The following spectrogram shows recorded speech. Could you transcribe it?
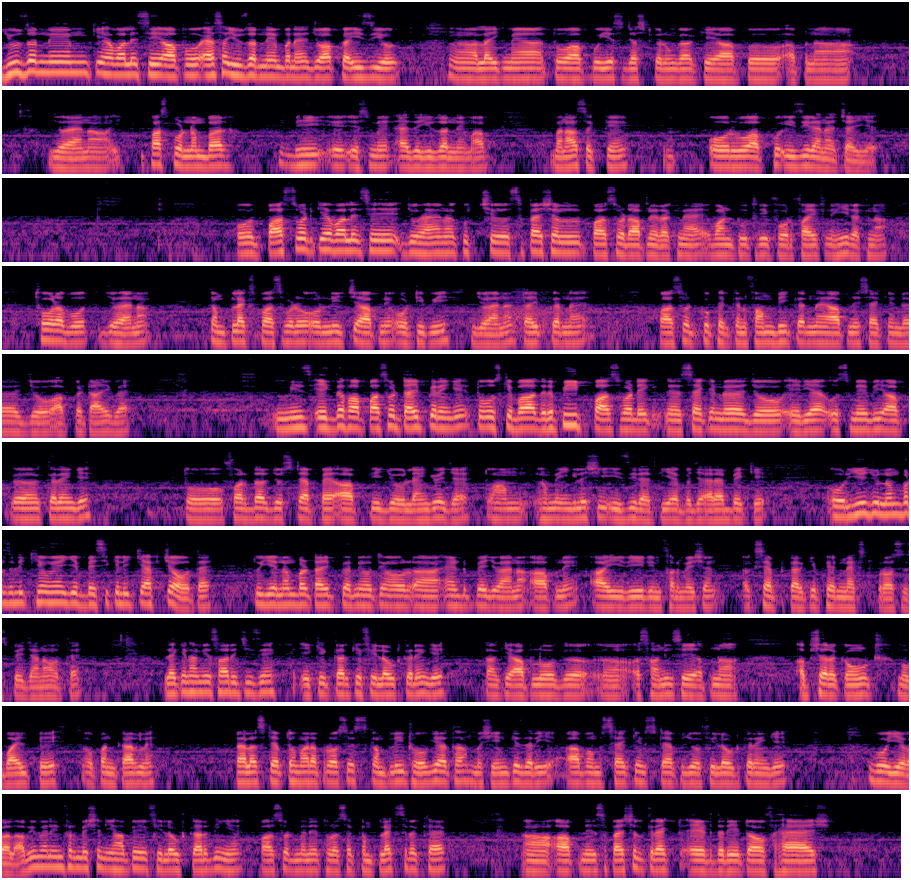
यूज़र नेम के हवाले से आप ऐसा यूज़र नेम बनाएँ जो आपका इजी हो। लाइक मैं तो आपको ये सजेस्ट करूँगा कि आप अपना जो है ना पासपोर्ट नंबर भी इसमें एज ए यूज़र नेम आप बना सकते हैं। और वो आपको इजी रहना चाहिए। और पासवर्ड के हवाले से जो है ना, कुछ स्पेशल पासवर्ड आपने रखना है। One two three four five नहीं रखना। थोड़ा बहुत जो है ना कम्प्लेक्स पासवर्ड हो और नीचे आपने ओटीपी जो है ना टाइप करना है। पासवर्ड को फिर कंफर्म भी करना है आपने। सेकंड जो आपका टाइप है। मींस एक दफ़ा आप पासवर्ड टाइप करेंगे तो उसके बाद रिपीट पासवर्ड एक सेकंड जो एरिया है, उसमें भी आप करेंगे। तो फर्दर जो स्टेप है, आपकी जो लैंग्वेज है तो हम, हमें इंग्लिश ही इजी रहती है, बजाय अरबिक के। और ये जो नंबर्स लिखे हुए हैं, ये बेसिकली कैप्चा होता है। तो ये नंबर टाइप करने होते हैं और एंड पे जो है ना, आपने आई रीड इन्फॉर्मेशन एक्सेप्ट करके फिर नेक्स्ट प्रोसेस पे जाना होता है। लेकिन हम ये सारी चीज़ें एक एक करके फ़िल आउट करेंगे। ताकि आप लोग आसानी से अपना अपशर अकाउंट मोबाइल पे ओपन कर लें। पहला स्टेप तो हमारा प्रोसेस कंप्लीट हो गया था मशीन के ज़रिए। अब हम सेकंड स्टेप जो फ़िल आउट करेंगे, वो ये वाला। अभी मैंने इन्फॉर्मेशन यहाँ पे फ़िल आउट कर दी है। पासवर्ड मैंने थोड़ा सा कम्प्लेक्स रखा है। आपने special character at the rate of hash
